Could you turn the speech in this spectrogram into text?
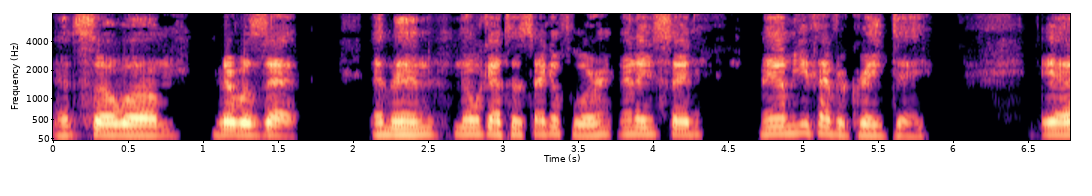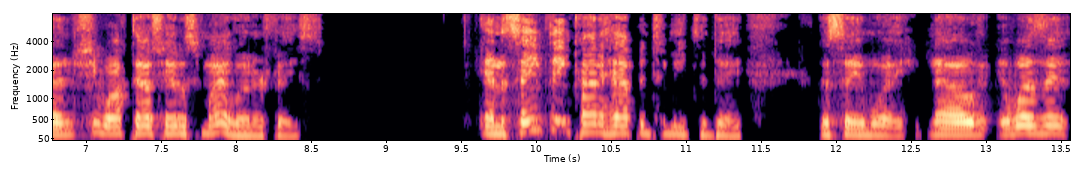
and so um there was that and then Noah got to the second floor, and I said, Ma'am, you have a great day. And she walked out, she had a smile on her face. And the same thing kind of happened to me today, the same way. Now, it wasn't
